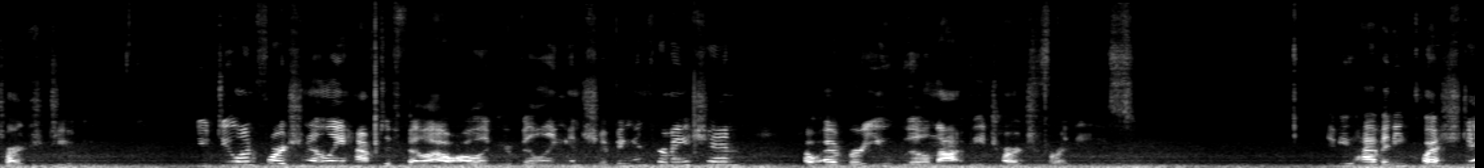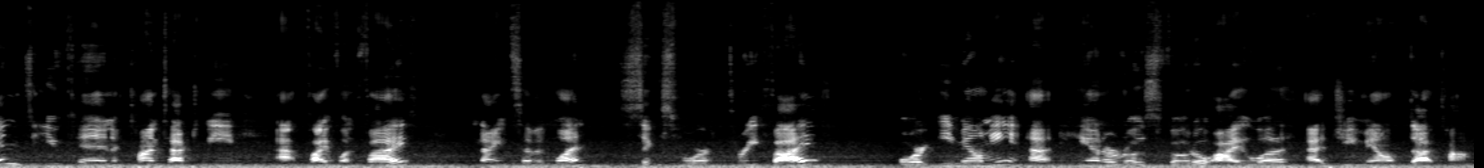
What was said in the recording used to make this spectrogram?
charged you. You do unfortunately have to fill out all of your billing and shipping information However, you will not be charged for these. If you have any questions, you can contact me at 515 971 6435 or email me at hannahrosephotoiowa at gmail.com.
